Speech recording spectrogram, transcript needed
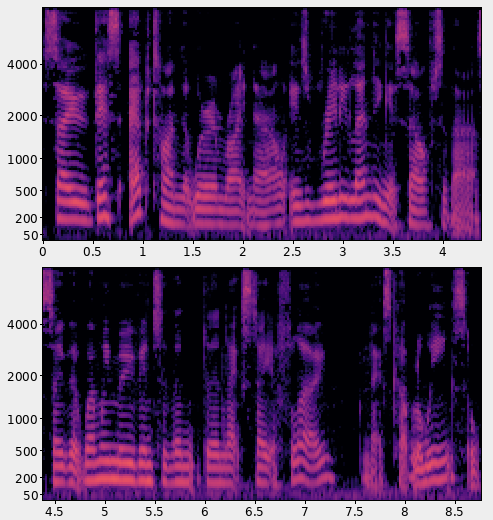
So, this ebb time that we're in right now is really lending itself to that, so that when we move into the, the next state of flow, next couple of weeks, or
